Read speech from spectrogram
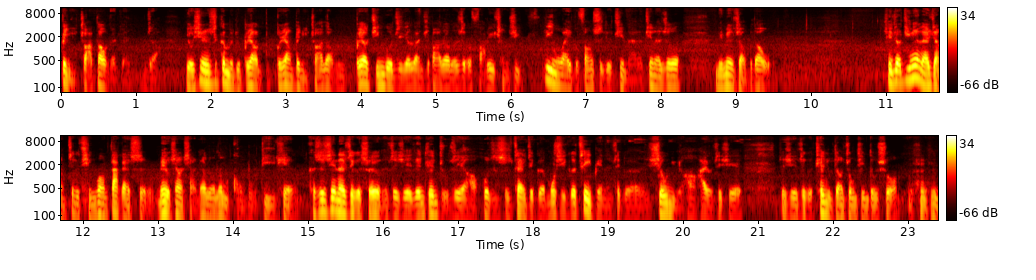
被你抓到的人，你知道？有些人是根本就不要不让被你抓到，不要经过这些乱七八糟的这个法律程序，另外一个方式就进来了。进来之后，你们也找不到我。所以到今天来讲，这个情况大概是没有像想象中那么恐怖。第一天，可是现在这个所有的这些人权组织也好，或者是在这个墨西哥这边的这个修女哈，还有这些这些这个天主教中心都说，哼哼，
